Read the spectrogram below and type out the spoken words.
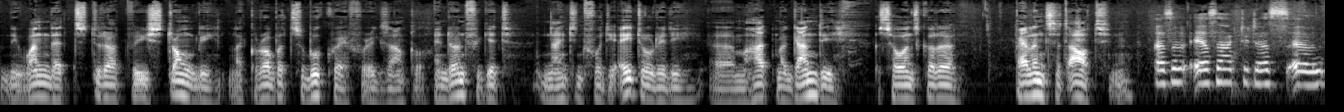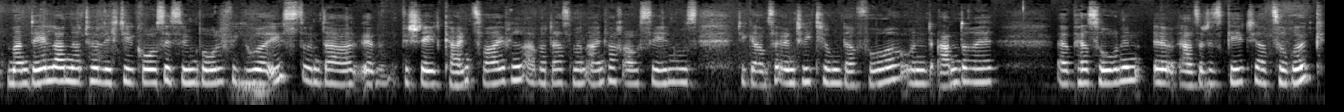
the one that stood out very strongly, like Robert Sobukwe, for example. And don't forget, in 1948 already, uh, Mahatma Gandhi. So one's got to balance it out. You know. Also er sagte, dass äh, Mandela natürlich die große Symbolfigur ist und da äh, besteht kein Zweifel, aber dass man einfach auch sehen muss, die ganze Entwicklung davor und andere äh, Personen, äh, also das geht ja zurück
